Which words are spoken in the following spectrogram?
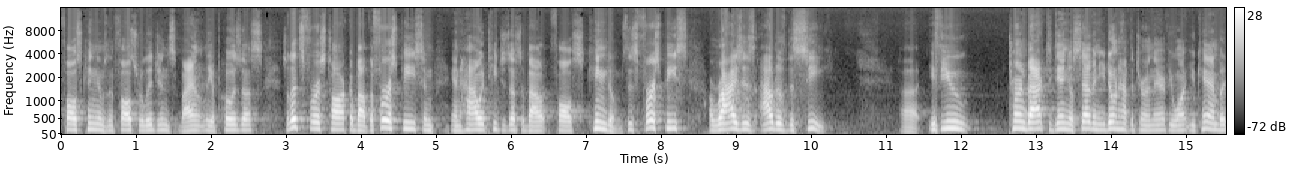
false kingdoms and false religions violently oppose us. So let's first talk about the first beast and, and how it teaches us about false kingdoms. This first beast arises out of the sea. Uh, if you turn back to Daniel 7, you don't have to turn there if you want, you can, but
